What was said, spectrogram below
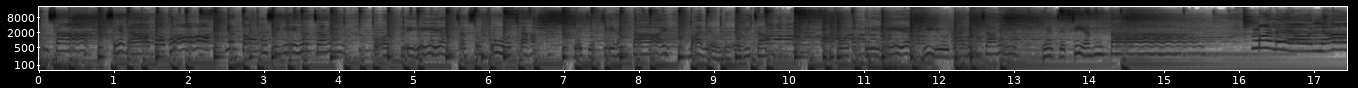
นซาเสียหน้าบ่พอยังต้องเสียใจบทเรียนจากสมผู้ชาเธอเจ็บจีหันตา ยเจ็บเจียนตาย มาแล้วลา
